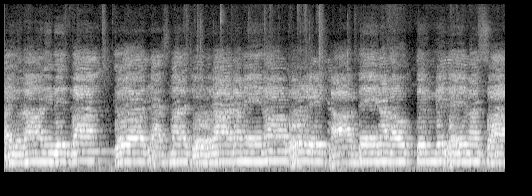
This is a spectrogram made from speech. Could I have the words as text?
भयुलानि विद्वान् योध्यस्मज्जोराणमेनो Demasai.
